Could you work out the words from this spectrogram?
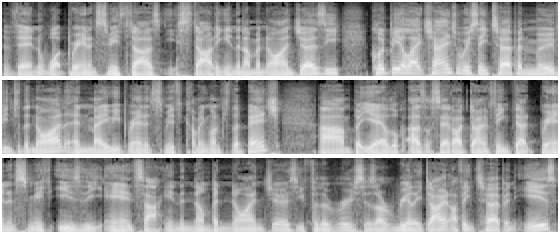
than what Brandon Smith does starting in the number nine jersey. Could be a late change where we see Turpin move into the nine and maybe Brandon Smith coming onto the bench. Um, but yeah, look, as I said, I don't think that Brandon Smith is the answer in the number number nine jersey for the Roosters. I really don't. I think Turpin is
